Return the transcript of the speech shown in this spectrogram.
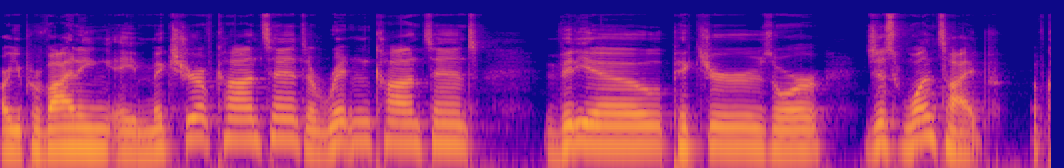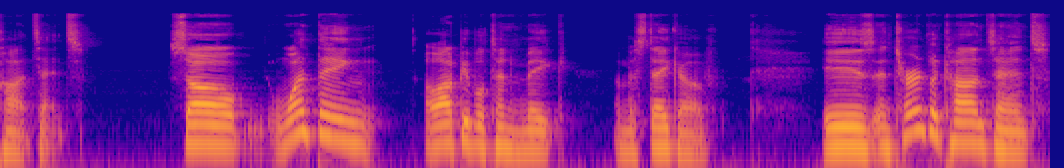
Are you providing a mixture of content, a written content, video, pictures, or just one type of content? So, one thing a lot of people tend to make a mistake of is in terms of content,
